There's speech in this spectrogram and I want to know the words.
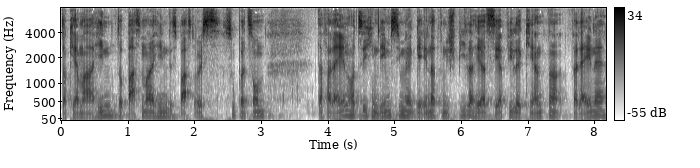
Da kehren wir auch hin, da passen wir auch hin, das passt alles super zusammen. Der Verein hat sich in dem Sinne geändert von den Spielern her. Sehr viele Kärntner Vereine,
